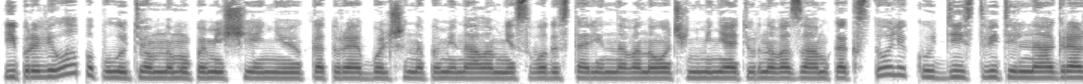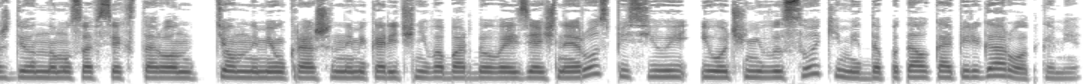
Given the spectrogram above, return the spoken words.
и провела по полутемному помещению, которое больше напоминало мне своды старинного, но очень миниатюрного замка к столику, действительно огражденному со всех сторон темными, украшенными коричнево-бордовой изящной росписью и очень высокими до потолка перегородками.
